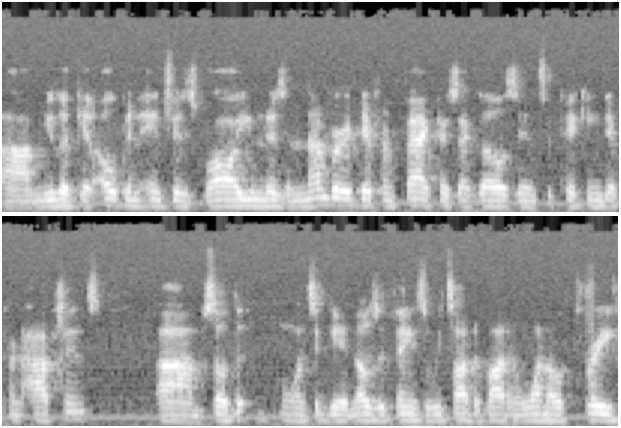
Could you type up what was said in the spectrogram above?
Um, you look at open interest volume. There's a number of different factors that goes into picking different options. Um, so th- once again, those are things that we talked about in 103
